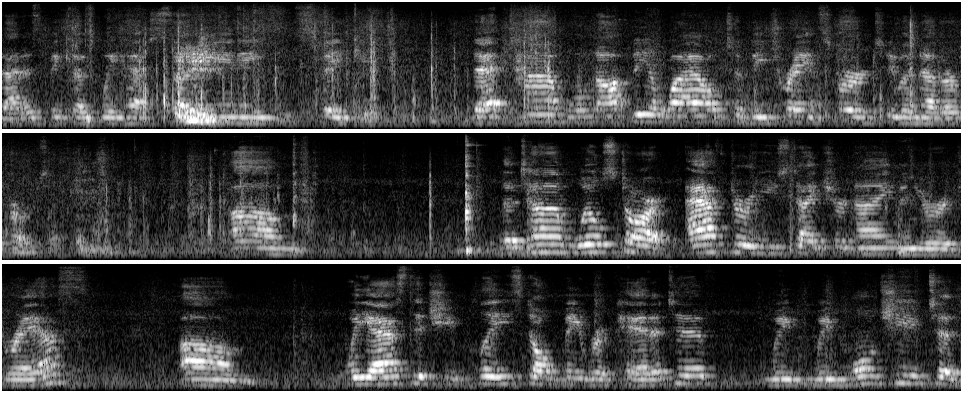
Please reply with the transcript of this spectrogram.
That is because we have so many speaking. That time will not be allowed to be transferred to another person. Um, the time will start after you state your name and your address. Um, we ask that you please don't be repetitive. We, we want you to,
